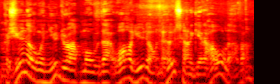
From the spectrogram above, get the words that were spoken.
Because you know, when you drop them over that wall, you don't know who's going to get a hold of them.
